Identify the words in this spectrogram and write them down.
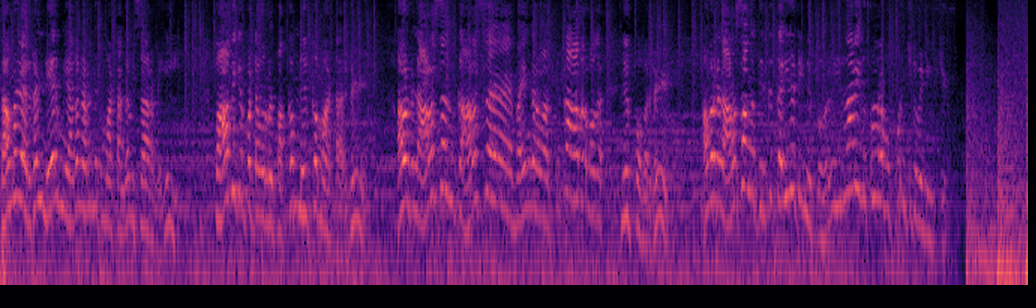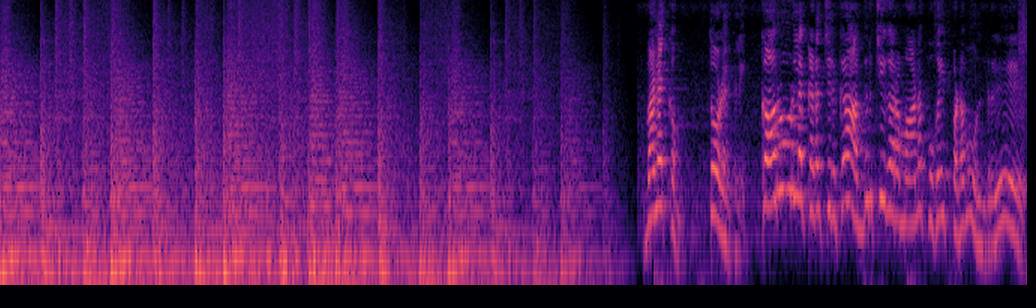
தமிழர்கள் நேர்மையாக நடந்துக்க மாட்டாங்க விசாரணையில். பாதிக்கப்பட்டவர்கள் பக்கம் நிற்க மாட்டார்கள். அவர்கள் அரசனுக்கு அரச பயங்கரவாதத்திற்கு ஆதரவாக நிற்பவர்கள். அவர்கள் அரசாங்கத்திற்கு கைகட்டி நிற்பவர்கள். இதுதான் இதுக்குள்ள நம்ம புரிஞ்சுக்க வேண்டிய விஷயம். வணக்கம் தோழர்களே. கரூர்ல கிடைச்சிருக்கிற அதிர்ச்சிகரமான புகைப்படம் ஒன்று.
